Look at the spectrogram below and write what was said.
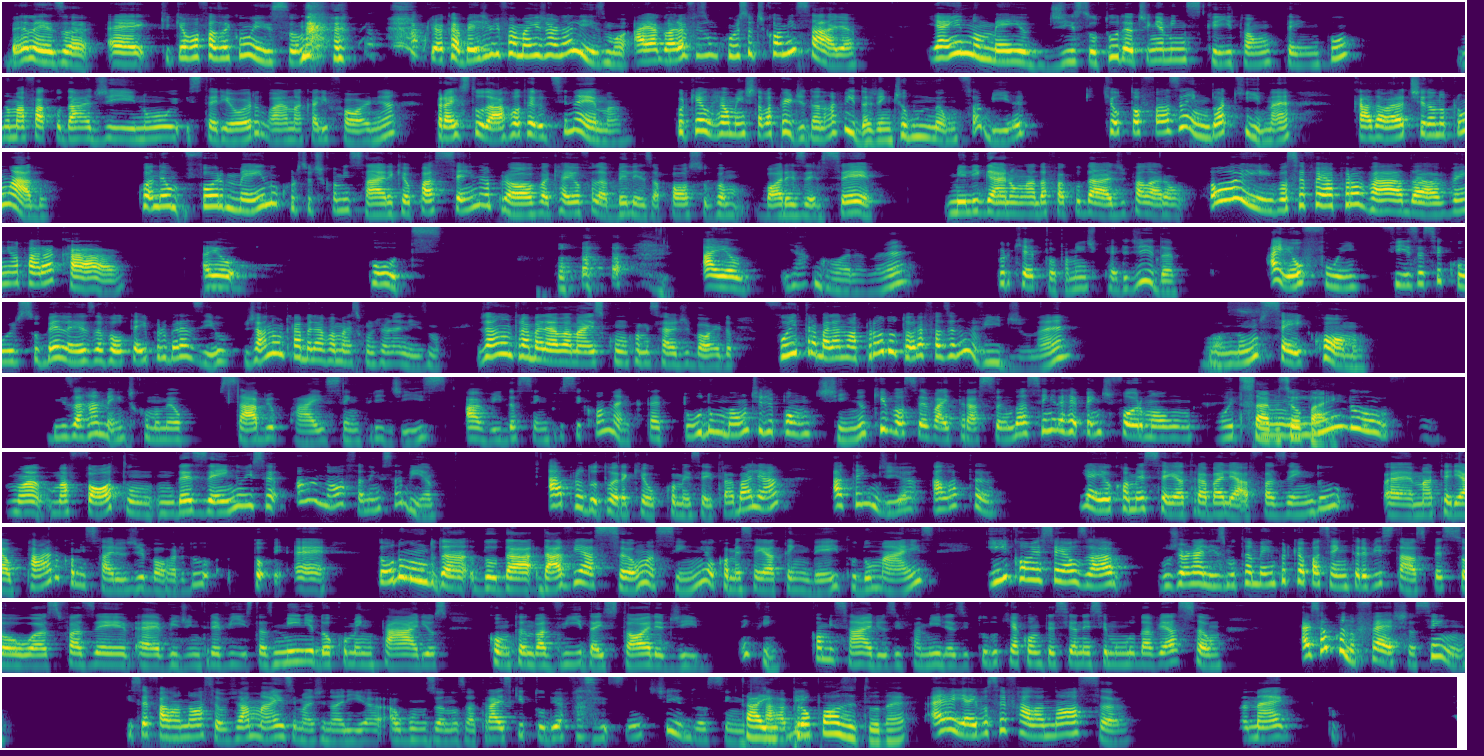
beleza, o é, que, que eu vou fazer com isso? Porque eu acabei de me formar em jornalismo. Aí agora eu fiz um curso de comissária. E aí, no meio disso tudo, eu tinha me inscrito há um tempo numa faculdade no exterior, lá na Califórnia, para estudar roteiro de cinema. Porque eu realmente estava perdida na vida, gente. Eu não sabia o que eu tô fazendo aqui, né? Cada hora tirando para um lado. Quando eu formei no curso de comissária, que eu passei na prova, que aí eu falei, ah, beleza, posso, vamos, bora exercer me ligaram lá da faculdade e falaram: Oi, você foi aprovada, venha para cá. Aí eu, putz. Aí eu, e agora, né? Porque é totalmente perdida. Aí eu fui, fiz esse curso, beleza, voltei pro Brasil. Já não trabalhava mais com jornalismo, já não trabalhava mais com comissário de bordo. Fui trabalhar numa produtora fazendo vídeo, né? Nossa. Não sei como. Bizarramente, como meu sábio pai sempre diz, a vida sempre se conecta. É tudo um monte de pontinho que você vai traçando assim, e de repente forma um, Muito sábio um seu pai. lindo- uma, uma foto, um, um desenho, e você. Ah, nossa, nem sabia. A produtora que eu comecei a trabalhar atendia a Latam. E aí eu comecei a trabalhar fazendo é, material para comissários de bordo. To- é, todo mundo da, do- da, da aviação, assim, eu comecei a atender e tudo mais. E comecei a usar o jornalismo também, porque eu passei a entrevistar as pessoas, fazer é, vídeo entrevistas, mini documentários, contando a vida, a história de, enfim, comissários e famílias e tudo que acontecia nesse mundo da aviação. Aí sabe quando fecha, assim? E você fala, nossa, eu jamais imaginaria, alguns anos atrás, que tudo ia fazer sentido, assim, Tá aí o sabe? propósito, né? É, e aí você fala, nossa, né?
